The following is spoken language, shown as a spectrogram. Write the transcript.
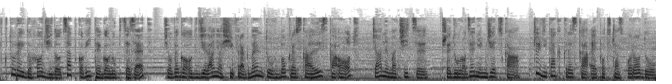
w której dochodzi do całkowitego lub CZ, ciowego oddzielania si fragmentów bokreska yska od, ciany macicy, przed urodzeniem dziecka, czyli tak kreska E podczas porodu,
